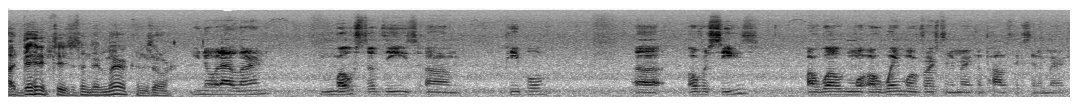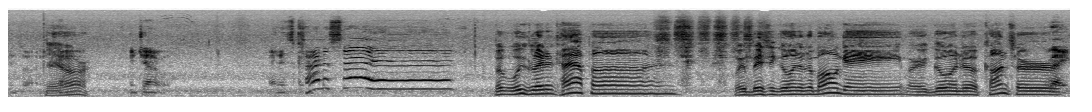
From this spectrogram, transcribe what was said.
identities than the Americans are. You know what I learned? Most of these um, people uh, overseas are well more, are way more versed in American politics than Americans are. They general, are. in general, and it's kind of sad. But we've let it happen. We're busy going to the ball game or going to a concert Right,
